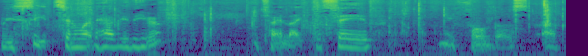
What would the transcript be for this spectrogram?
receipts and what have you here, which I like to save. Let me fold those up.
